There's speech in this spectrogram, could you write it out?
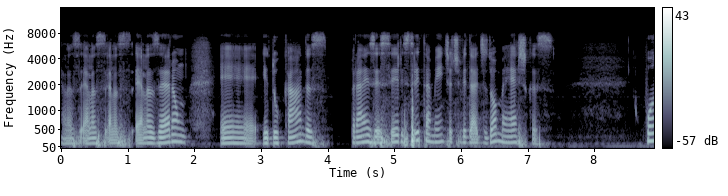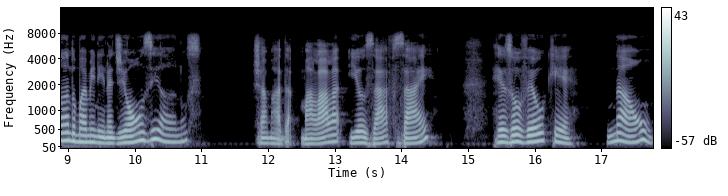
elas, elas, elas, elas eram é, educadas para exercer estritamente atividades domésticas. Quando uma menina de 11 anos, chamada Malala Yousafzai, resolveu o quê? Não,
